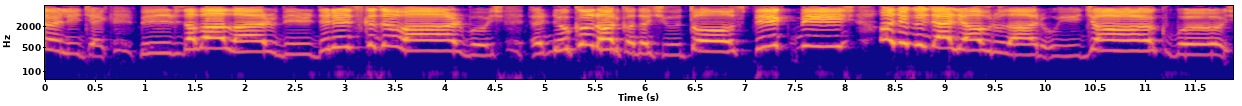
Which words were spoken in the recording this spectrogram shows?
söyleyecek. Bir zamanlar bir deniz kızı varmış. En yakın arkadaşı Tospik'miş. Hadi güzel yavrular uyuyacakmış.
